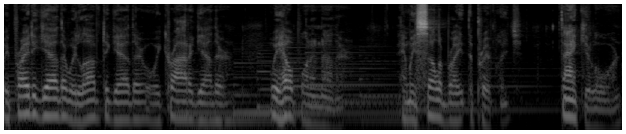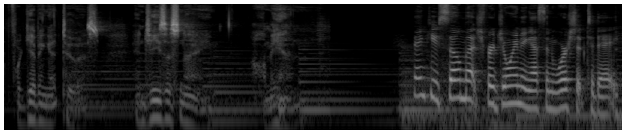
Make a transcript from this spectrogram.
We pray together, we love together, we cry together, we help one another, and we celebrate the privilege. Thank you, Lord, for giving it to us. In Jesus' name. Amen. Thank you so much for joining us in worship today.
